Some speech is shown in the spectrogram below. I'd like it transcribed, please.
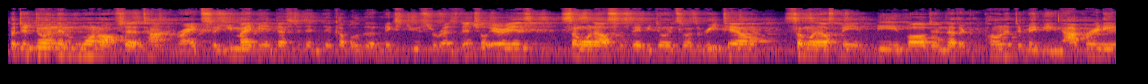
but they're doing them one offs at a time, right? So you might be invested in a couple of the mixed use or residential areas. Someone else is maybe doing some of the retail. Someone else may be involved in another component. There may be an operating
